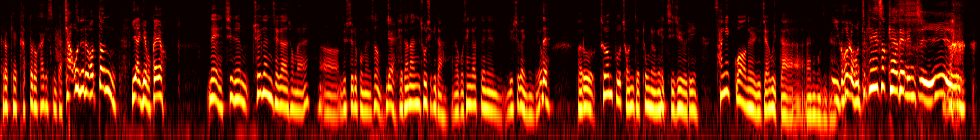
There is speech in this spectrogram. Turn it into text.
그렇게 갖도록 하겠습니다. 자, 오늘은 어떤 이야기 해볼까요? 네, 지금 최근 제가 정말 어, 뉴스를 보면서 네. 대단한 소식이다라고 생각되는 뉴스가 있는데요. 네. 바로 트럼프 전 대통령의 지지율이 상위권을 유지하고 있다라는 겁니다. 이걸 어떻게 해석해야 되는지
